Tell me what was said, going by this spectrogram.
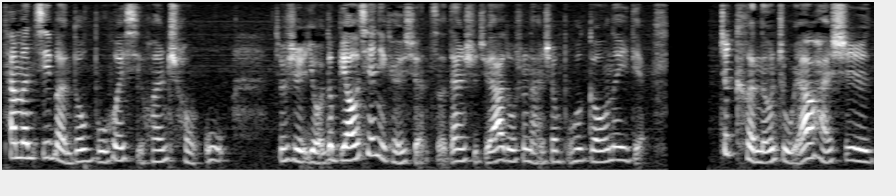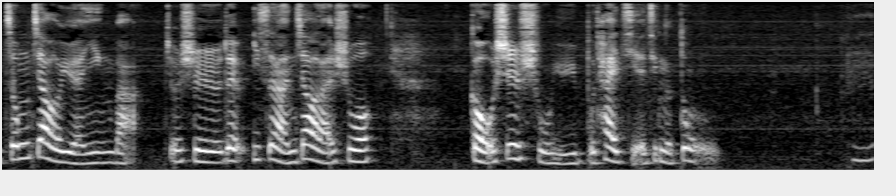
他们基本都不会喜欢宠物。就是有一个标签你可以选择，但是绝大多数男生不会勾那一点。这可能主要还是宗教原因吧，就是对伊斯兰教来说，狗是属于不太洁净的动物。嗯，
